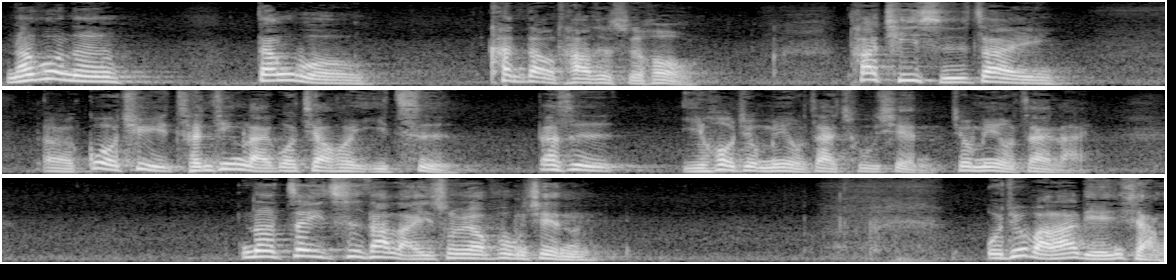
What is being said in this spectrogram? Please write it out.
然后呢，当我看到他的时候，他其实在呃过去曾经来过教会一次，但是以后就没有再出现，就没有再来。那这一次他来说要奉献呢，我就把他联想，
